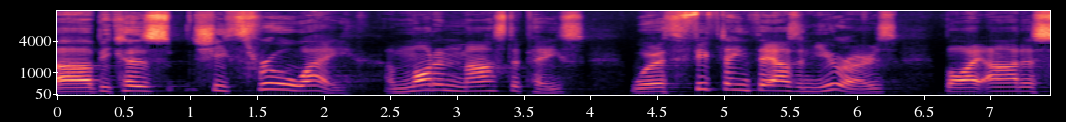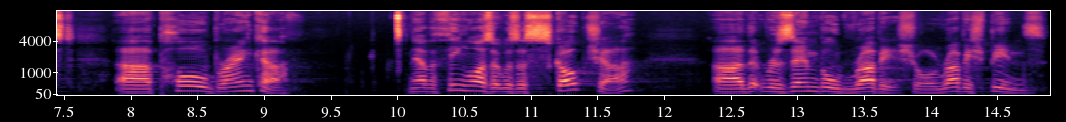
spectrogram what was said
uh, because she threw away a modern masterpiece worth 15,000 euros by artist uh, Paul Branca. Now, the thing was, it was a sculpture uh, that resembled rubbish or rubbish bins,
